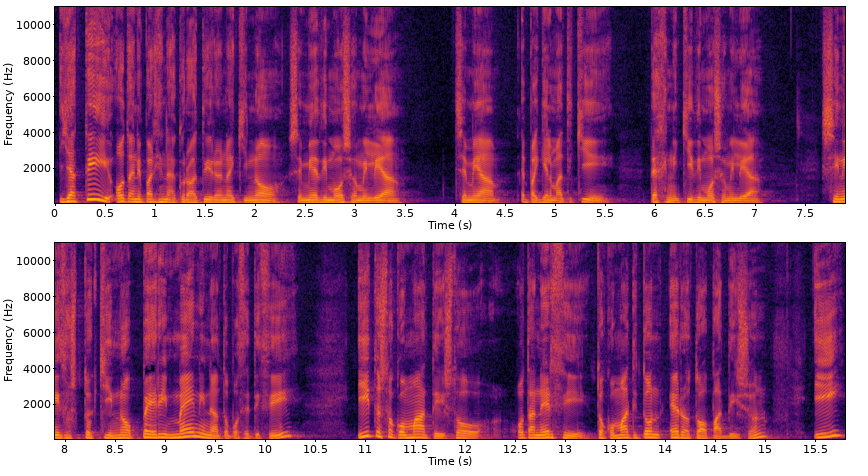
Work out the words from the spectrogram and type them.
Γιατί όταν υπάρχει ένα ακροατήριο, ένα κοινό σε μια δημόσια ομιλία, σε μια επαγγελματική τεχνική δημόσια ομιλία, συνήθως το κοινό περιμένει να τοποθετηθεί, είτε στο κομμάτι, στο, όταν έρθει το κομμάτι των ερωτοαπαντήσεων, ή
